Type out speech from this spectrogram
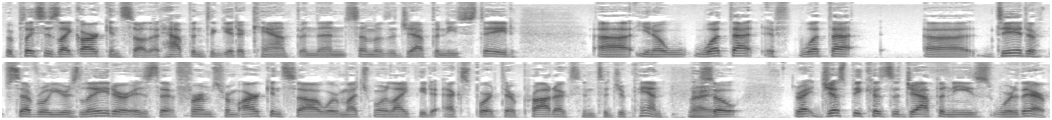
but places like Arkansas that happened to get a camp and then some of the Japanese stayed. Uh, you know what that if what that uh, did uh, several years later is that firms from Arkansas were much more likely to export their products into Japan. Right. So right just because the Japanese were there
